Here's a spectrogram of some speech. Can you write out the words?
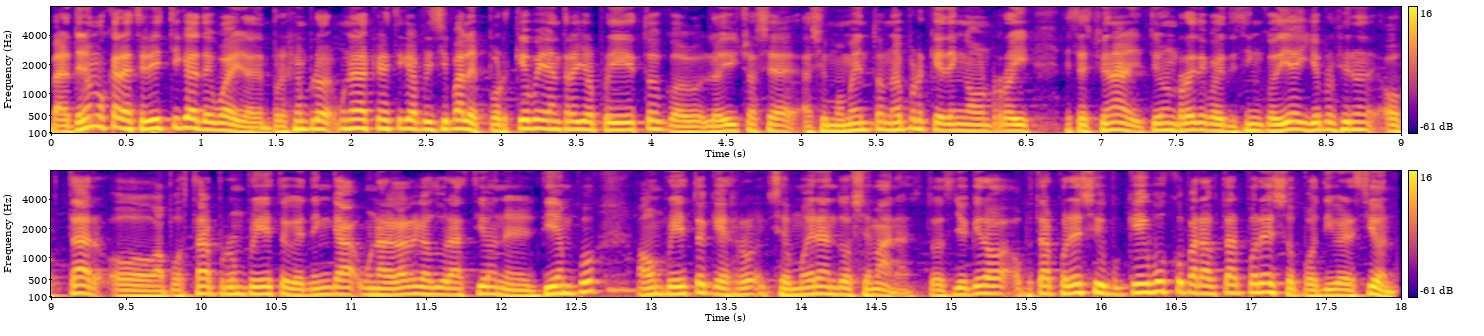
Vale, tenemos características de Wildland. Por ejemplo, una de las características principales, ¿por qué voy a entrar yo al proyecto? Lo he dicho hace, hace un momento, no es porque tenga un ROI excepcional, tiene un ROI de 45 días y yo prefiero optar o apostar por un proyecto que tenga una larga duración en el tiempo a un proyecto que se muera en dos semanas. Entonces yo quiero optar por eso y ¿qué busco para optar por eso? Pues diversión.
